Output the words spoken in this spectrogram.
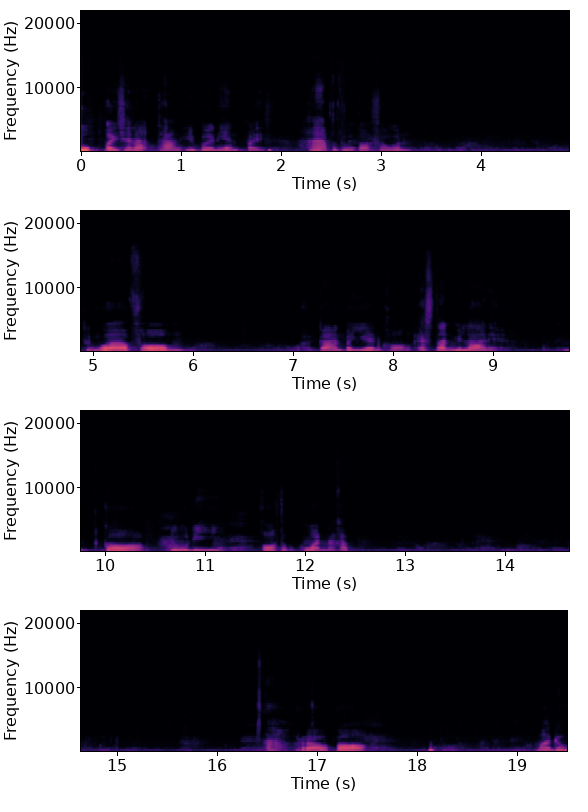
บุกไปชนะทางเอเบอร์เนียนไป 5 ประตูต่อศูนย์ ถึงว่าฟอร์มการไปเยือนของแอสตันวิลล่าเนี่ย ก็ดูดีพอสมควรนะครับ เราก็มาดู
